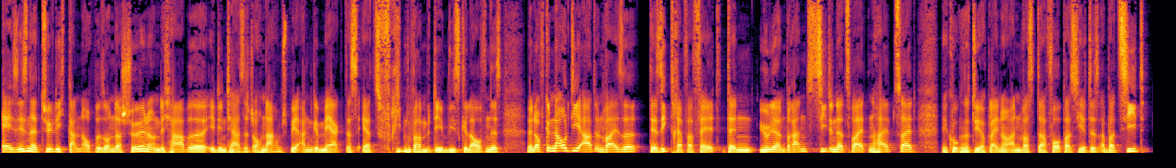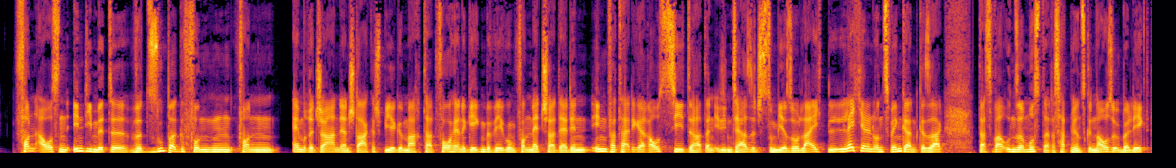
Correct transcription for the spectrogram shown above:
es ist natürlich dann auch besonders schön und ich habe Edin Terzic auch nach dem Spiel angemerkt, dass er zufrieden war mit dem, wie es gelaufen ist, wenn auf genau die Art und Weise der Siegtreffer fällt. Denn Julian Brandt zieht in der zweiten Halbzeit, wir gucken uns natürlich auch gleich noch an, was davor passiert ist, aber zieht von außen in die Mitte, wird super gefunden von Emre Can, der ein starkes Spiel gemacht hat. Vorher eine Gegenbewegung von Metscher, der den Innenverteidiger rauszieht. Da hat dann Edin Terzic zu mir so leicht lächelnd und zwinkernd gesagt, das war unser Muster, das hatten wir uns genauso überlegt.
